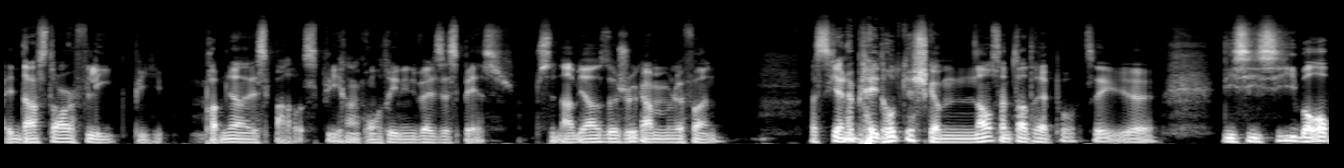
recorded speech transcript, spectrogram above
être dans Starfleet, puis promener dans l'espace, puis rencontrer des nouvelles espèces. C'est une ambiance de jeu quand même le fun. Parce qu'il y en a plein d'autres que je suis comme non, ça me tenterait pas. Tu sais, euh, DCC, bon,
